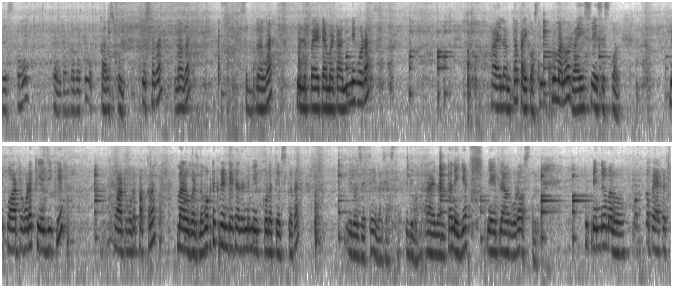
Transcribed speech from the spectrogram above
వేసుకొని తింటాం కాబట్టి ఒక అర స్పూన్. చూస్తారా ఇలాగా శుభ్రంగా ఉల్లిపాయ టమాటా అన్నీ కూడా ఆయిల్ అంతా పైకి వస్తుంది. ఇప్పుడు మనం రైస్ వేసేసుకోవాలి. వాటర్ కూడా కేజీకి వాటర్ కూడా పక్కన మరగబెడుతున్నాం ఒకటికి రెండే కదండి మీకు కూడా తెలుసు కదా. ఈరోజు అయితే ఇలా చేస్తాం. ఇది ఆయిల్ అంతా నెయ్యి నెయ్యి ఫ్లేవర్ కూడా వస్తుంది. ఇప్పుడు ఇందులో మనం ఒక్క ప్యాకెట్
